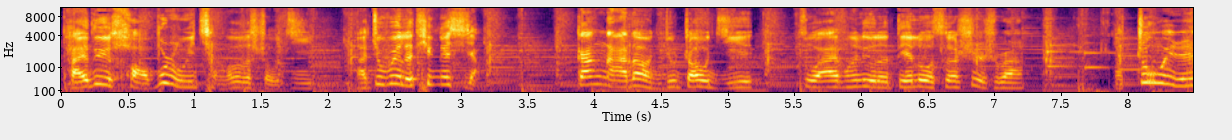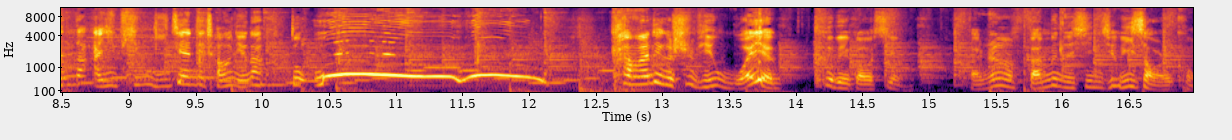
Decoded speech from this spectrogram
排队好不容易抢到的手机啊，就为了听个响。刚拿到你就着急做 iPhone 六的跌落测试是吧？啊，周围人那一听一见这场景，那都呜呜。看完这个视频，我也特别高兴，反正烦闷的心情一扫而空，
